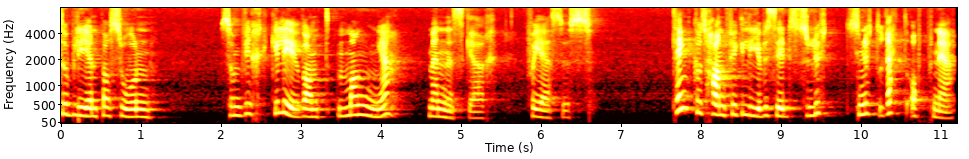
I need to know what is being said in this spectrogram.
til å bli en person som virkelig vant mange mennesker for Jesus. Tenk hvordan han fikk livet sitt snutt rett opp ned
